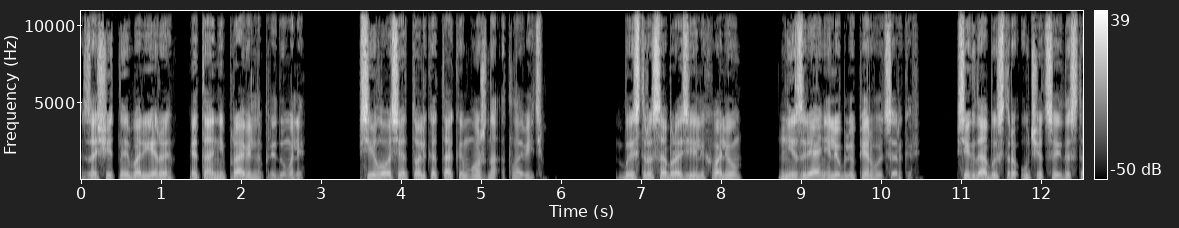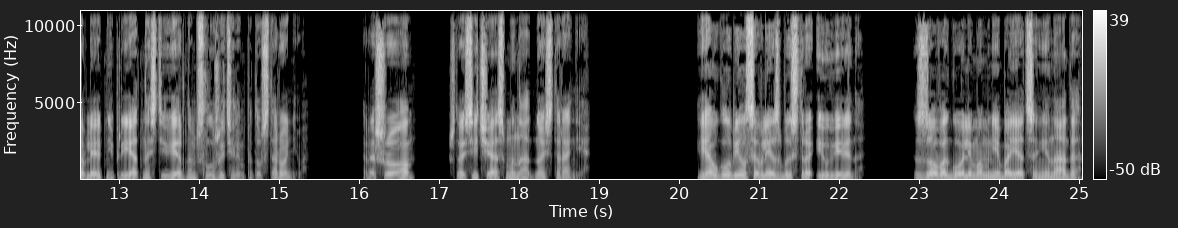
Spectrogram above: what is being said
Защитные барьеры — это они правильно придумали. Пси-лося только так и можно отловить. Быстро сообразили, хвалю. Не зря не люблю первую церковь. Всегда быстро учатся и доставляют неприятности верным служителям потустороннего. Хорошо, что сейчас мы на одной стороне. Я углубился в лес быстро и уверенно. Зова голема мне бояться не надо,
